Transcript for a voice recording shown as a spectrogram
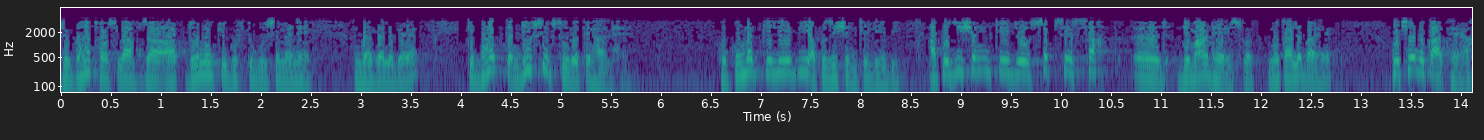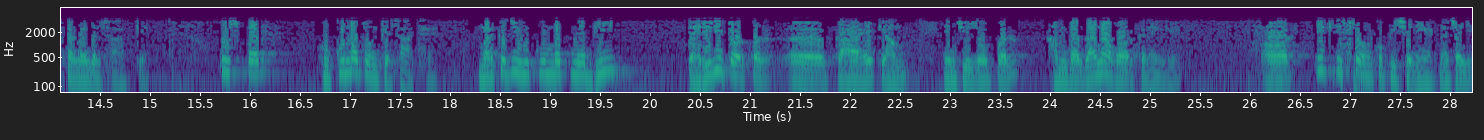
جو بہت حوصلہ افزا آپ دونوں کی گفتگو سے میں نے اندازہ لگایا کہ بہت کنڈیوسو صورتحال ہے۔ حکومت کے لیے بھی اپوزیشن کے لیے بھی۔ اپوزیشن کے جو سب سے سخت ڈیمانڈ ہے اس وقت، مطالبہ ہے وہ چھ نکات ہیں اختر مینگل صاحب کے۔ اس پر حکومت ان کے ساتھ ہے۔ مرکزی حکومت نے بھی تحریری طور پر کہا ہے کہ ہم ان چیزوں پر ہم دردانہ غور کریں گے۔ اور اس سے ان کو پیچھے نہیں ہٹنا چاہیے۔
